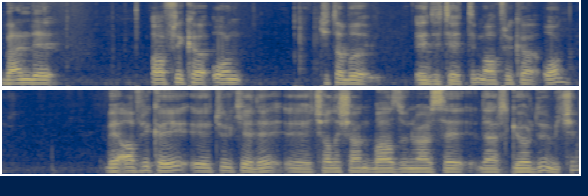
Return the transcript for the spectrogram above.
Ben de Afrika 10 kitabı edite ettim. Afrika 10 ve Afrika'yı e, Türkiye'de e, çalışan bazı üniversiteler gördüğüm için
